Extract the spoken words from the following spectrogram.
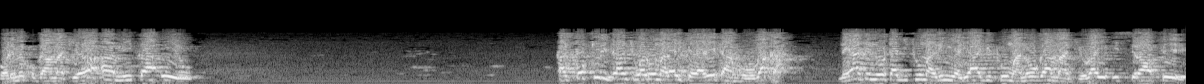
Oleme kugamba nti aa mikairu kati tokkiriza nti waliwo malayika yaleetanga obubaka naye ate n'otagituuma linnya lyagituuma n'ogamba nti oba isirafiiri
